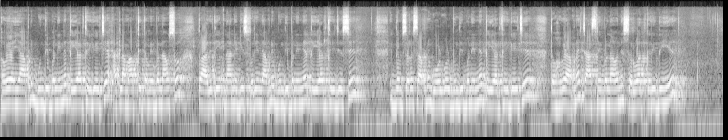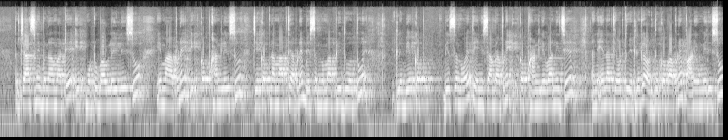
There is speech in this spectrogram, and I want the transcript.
હવે અહીંયા આપણી બુંદી બનીને તૈયાર થઈ ગઈ છે. આટલા માપથી તમે બનાવશો તો આ રીતે એક નાની ડીશ ભરીને આપણી બુંદી બનીને તૈયાર થઈ જશે. એકદમ સરસ આપણી ગોળ ગોળ બુંદી બનીને તૈયાર થઈ ગઈ છે. તો હવે આપણે ચાસણી બનાવવાની શરૂઆત કરી દઈએ. તો ચાસણી બનાવવા માટે એક મોટું બાઉલ લઈ લઈશું. એમાં આપણે એક કપ ખાંડ લઈશું. જે કપના માપથી આપણે બેસનનું માપ લીધું હતું. એટલે બે કપ બેસન હોય તો એની સામે આપણે એક કપ ખાંડ લેવાની છે. અને એનાથી અડધું, એટલે કે અડધો કપ આપણે પાણી ઉમેરીશું.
